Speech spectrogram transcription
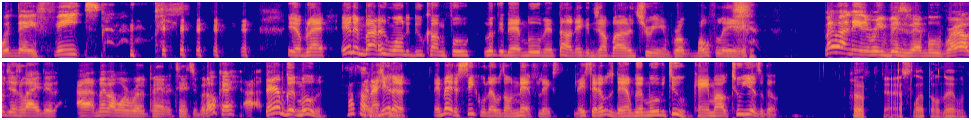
with their feet. yeah, black. Anybody who wanted to do kung fu looked at that movie and thought they could jump out of a tree and broke both legs. Maybe I need to revisit that movie, bro. I was just like that. I, maybe I wasn't really paying attention, but okay. I, damn good movie. I And I was hear the they made a sequel that was on Netflix. They said it was a damn good movie too. Came out two years ago. Huh. Yeah, I slept on that one.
